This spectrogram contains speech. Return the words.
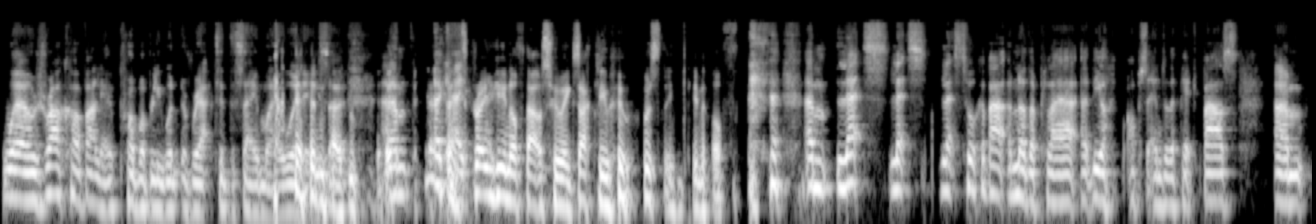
Well, Joao Carvalho probably wouldn't have reacted the same way, would he? So, um, okay. Strangely enough, that was who exactly we was thinking of. um, let's let's let's talk about another player at the opposite end of the pitch, Baz. Um,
